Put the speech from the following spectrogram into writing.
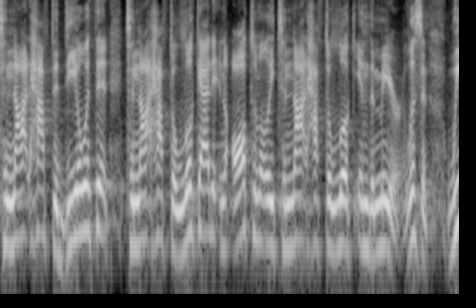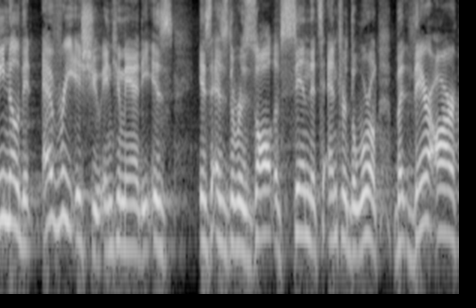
to not have to deal with it, to not have to look at it, and ultimately to not have to look in the mirror. Listen, we know that every issue in humanity is is as the result of sin that's entered the world. But there are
